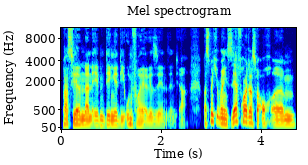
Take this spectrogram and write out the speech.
passieren dann eben Dinge, die unvorhergesehen sind, ja. Was mich übrigens sehr freut, dass wir auch ähm,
